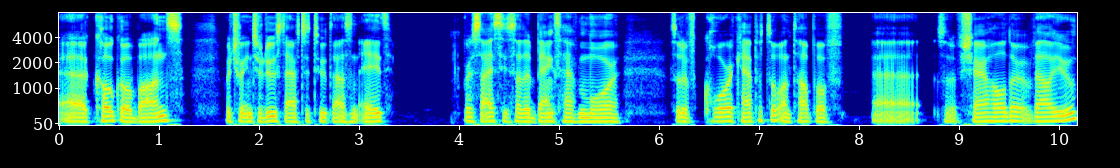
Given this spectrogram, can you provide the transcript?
uh, bonds, which were introduced after 2008, precisely so that banks have more sort of core capital on top of uh, sort of shareholder value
